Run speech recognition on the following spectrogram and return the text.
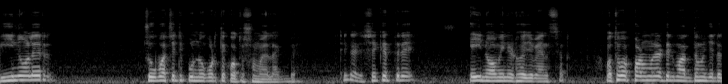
বি নলের চৌবাচ্চাটি পূর্ণ করতে কত সময় লাগবে? ঠিক আছে? সেক্ষেত্রে এই ন মিনিট হয়ে যাবে অ্যান্সার অথবা ফর্মুলাটির মাধ্যমে যেটা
